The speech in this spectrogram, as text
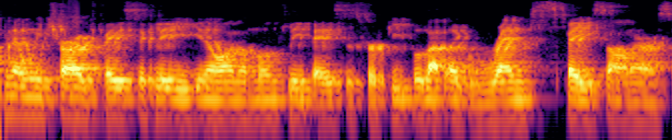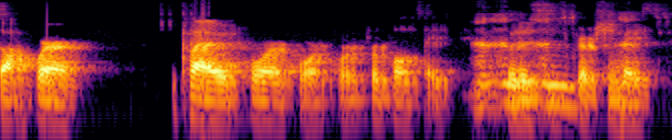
and then we charge basically, you know, on a monthly basis for people that like rent space on our software cloud for for for, for Pulsate. And, but it's subscription based.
